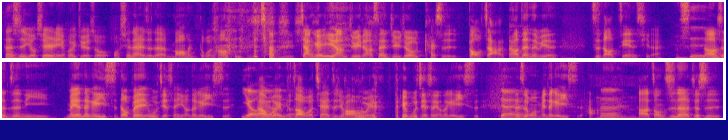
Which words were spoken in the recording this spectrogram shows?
但是有些人也会觉得说，我现在人真的毛很多，然后 讲讲个一两句、两三句就开始爆炸，然后在那边。自导自演起来，是，然后甚至你没有那个意思，都被误解成有那个意思。有，然后我也不知道我现在这句话会不会被误解成有那个意思。对，但是我没那个意思。好，嗯，好，总之呢，就是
